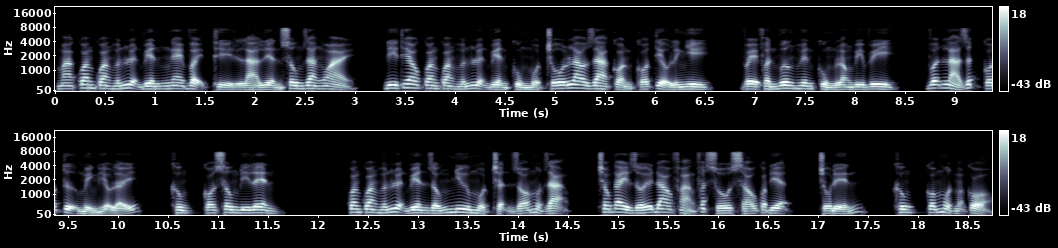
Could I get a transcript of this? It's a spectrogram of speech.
Mà quang quang huấn luyện viên nghe vậy thì là liền xông ra ngoài, đi theo quang quang huấn luyện viên cùng một chỗ lao ra còn có tiểu linh nhi, về phần vương huyên cùng long vi vi, vẫn là rất có tự mình hiểu lấy, không có xông đi lên. Quang quang huấn luyện viên giống như một trận gió một dạng, trong tay giới đao phảng phất số 6 quạt điện, chỗ đến, không có một ngọn cỏ,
